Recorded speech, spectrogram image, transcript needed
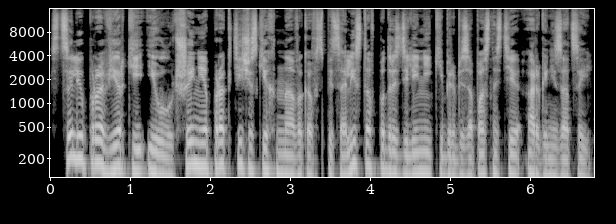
с целью проверки и улучшения практических навыков специалистов подразделений кибербезопасности организаций.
